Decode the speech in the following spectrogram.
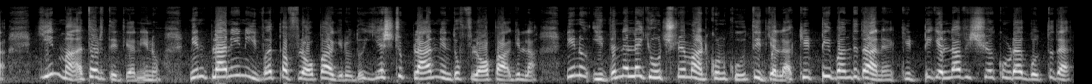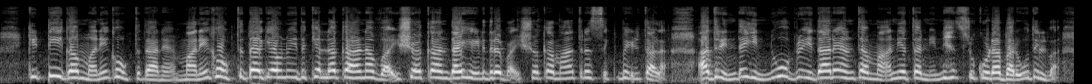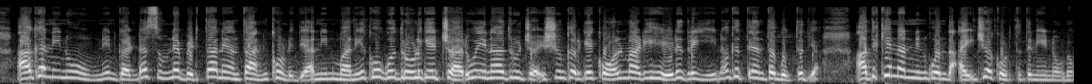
ಏನು ಮಾತಾಡ್ತಿದ್ಯಾ ನೀನು? ನಿನ್ನ ಪ್ಲಾನ್ ಏನು ಇವತ್ತು ಫ್ಲಾಪ್ ಆಗಿರೋದು ಎಷ್ಟು ಪ್ಲಾನ್ ನಿಂದು ಫ್ಲಾಪ್ ಆಗಿಲ್ಲ. ನೀನು ಇದನ್ನೆಲ್ಲ ಯೋಚನೆ ಮಾಡ್ಕೊಂಡು ಕೂತಿದ್ಯಲ್ಲ, ಕಿಟ್ಟಿ ಬಂದಿದ್ದಾನೆ. ಕಿಟ್ಟಿಗೆಲ್ಲ ವಿಷಯ ಕೂಡ ಗೊತ್ತಿದೆ. ಕಿಟ್ಟಿ ಈಗ ಮನೆಗೆ ಹೋಗ್ತಿದ್ದಾನೆ. ಮನೆಗೆ ಹೋಗ್ತಿದ್ದಾಗೆ ಅವನು ಇದಕ್ಕೆಲ್ಲ ಕಾರಣ ವೈಶಾಖ ಅಂತ ಹೇಳಿದ್ರೆ ವೈಶಾಖ ಮಾತ್ರ ಸಿಕ್ ಬೀಳ್ತಾಳ ಅದರಿಂದ ಇನ್ನೂ ಒಬ್ರು ಇದ್ದಾರೆ ಅಂತ ಮಾನ್ಯತಾ ನಿನ್ನ ಹೆಸರು ಕೂಡ ಬರುವುದಿಲ್ವ? ಆಗ ನೀನು ನಿನ್ನ ಗಂಡ ಸುಮ್ಮನೆ ಬಿಡ್ತಾನೆ ಅಂತ ಅನ್ಕೊಂಡಿದ್ಯಾ? ನಿನ್ನ ಮನೆಗೆ ಹೋಗೋದ್ರೊಳಗೆ ಚಾರು ಏನಾದರೂ ಜೈಶಂಕರ್ಗೆ ಕಾಲ್ ಮಾಡಿ ಹೇಳಿದ್ರೆ ಏನಾಗುತ್ತೆ ಅಂತ ಗೊತ್ತಿದ್ಯಾ? ಅದಕ್ಕೆ ನಾನು ನಿನ್ಗೊಂದು ಐಡಿಯಾ ಕೊಡ್ತಿದ್ದೀನಿ ನೋಡು.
